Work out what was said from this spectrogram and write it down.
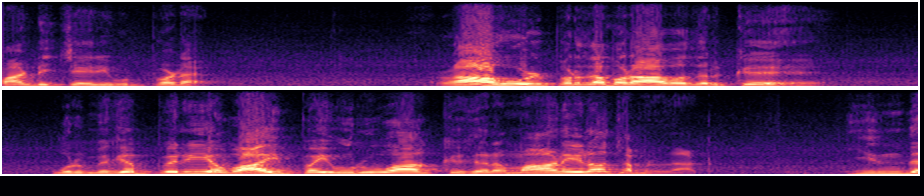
பாண்டிச்சேரி உட்பட ராகுல் பிரதமராவதற்கு ஒரு மிகப்பெரிய வாய்ப்பை உருவாக்குகிற மாநிலம் தமிழ்நாடு. இந்த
